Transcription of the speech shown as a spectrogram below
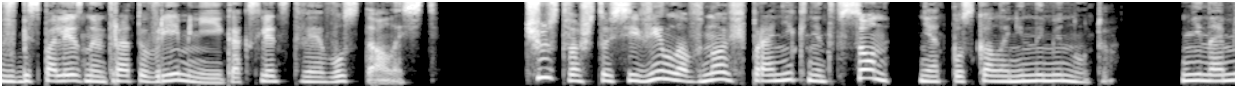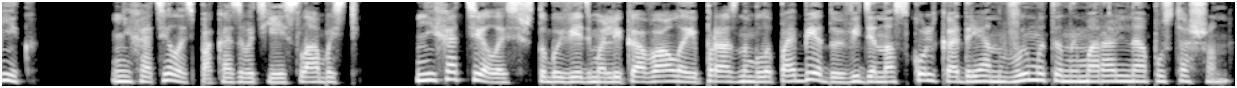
в бесполезную трату времени и, как следствие, в усталость. Чувство, что Сивилла вновь проникнет в сон, не отпускало ни на минуту. Ни на миг, не хотелось показывать ей слабость. Не хотелось, чтобы ведьма ликовала и праздновала победу, видя, насколько Адриан вымотан и морально опустошен.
